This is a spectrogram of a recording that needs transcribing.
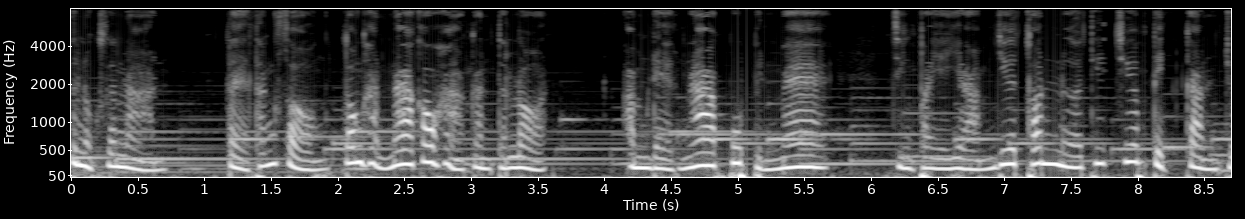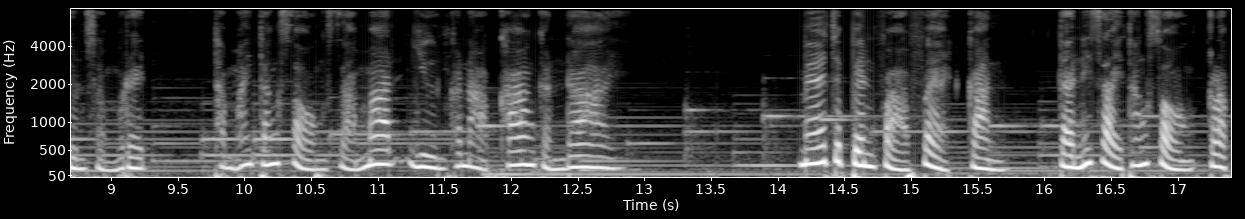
สนุกสนาน แต่ทั้งสองต้องหันหน้าเข้าหากันตลอดอำแดกนาผู้เป็นแม่ จึงพยายามยืดท่อนเนื้อที่เชื่อมติดกันจนสำเร็จทำให้ทั้งสองสามารถยืนขนาบข้างกันได้ แม้จะเป็นฝาแฝดกัน แต่นิสัยทั้งสองกลับ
